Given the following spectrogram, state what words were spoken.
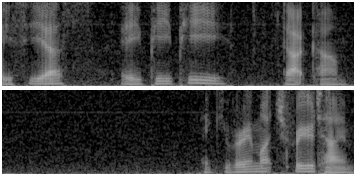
acsapp.com. Thank you very much for your time.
